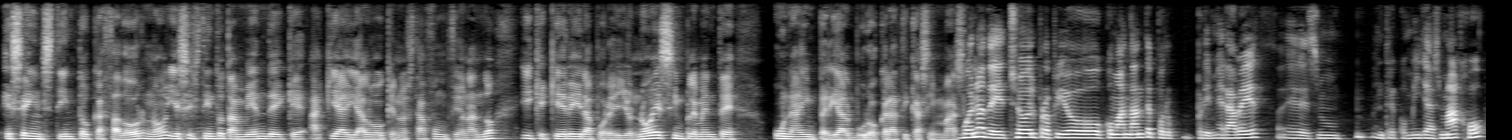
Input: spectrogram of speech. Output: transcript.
ese instinto cazador, ¿no? Y ese instinto también de que aquí hay algo que no está funcionando y que quiere ir a por ello. No es simplemente una imperial burocrática sin más. Bueno, de hecho, el propio comandante por primera vez es, entre comillas, majo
